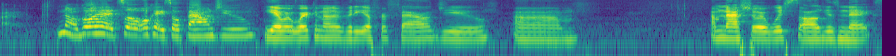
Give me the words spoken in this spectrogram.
All right. No, go ahead. So okay, so found you. Yeah, we're working on a video for Found You. Um, I'm not sure which song is next.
